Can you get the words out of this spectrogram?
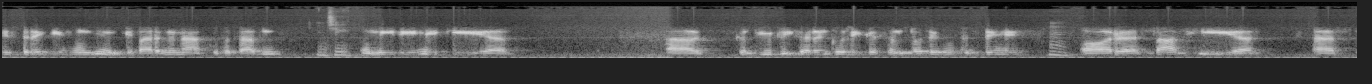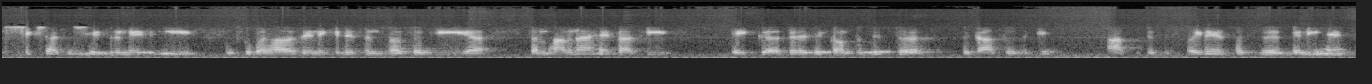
जिस तरह के होंगे उनके बारे में मैं आपको बता दूँ। उम्मीद ये है कि कंप्यूटरीकरण को लेकर समझौते हो सकते हैं। हम्म। और साथ ही शिक्षा के क्षेत्र में भी उसको बढ़ावा देने के लिए समझौतों की संभावना है ताकि एक तरह से कॉम्पोजिट विकास हो सके। आपको जो तस्वीरें मिली है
